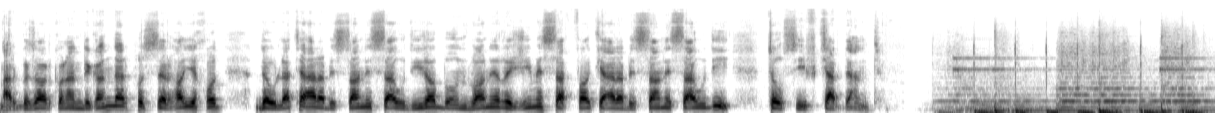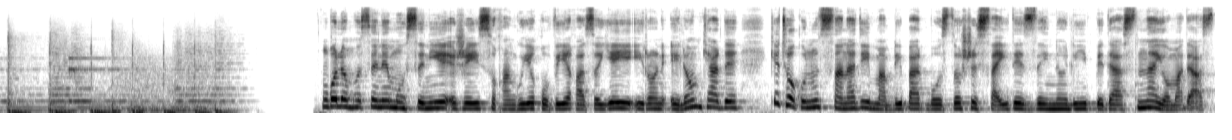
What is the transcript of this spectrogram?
برگزار کنندگان در پسترهای خود دولت عربستان سعودی را به عنوان رژیم صفاک عربستان سعودی توصیف کردند. غلام حسین محسنی اژه‌ای سخنگوی قوه قضاییه ایران اعلام کرده که تاکنون سندی مبنی بر بازداشت سعید زینالی به دست نیامده است.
